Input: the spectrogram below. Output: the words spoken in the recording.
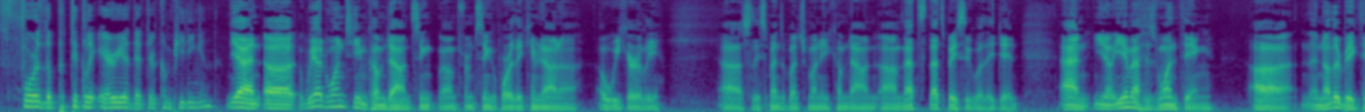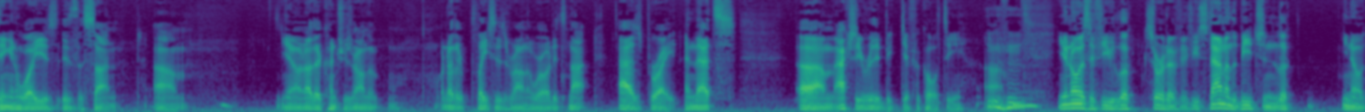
for the particular area that they're competing in. yeah, and uh, we had one team come down sing- um, from Singapore. They came down a, a week early, uh, so they spent a bunch of money to come down. Um, that's that's basically what they did. And you know, EMF is one thing. Uh, another big thing in Hawaii is, is the sun. Um, you know, in other countries around the, in other places around the world, it's not as bright, and that's um, actually a really big difficulty. Um, You notice if you look sort of if you stand on the beach and look, you know,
